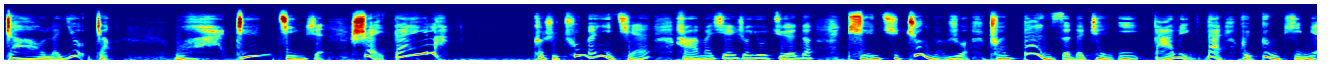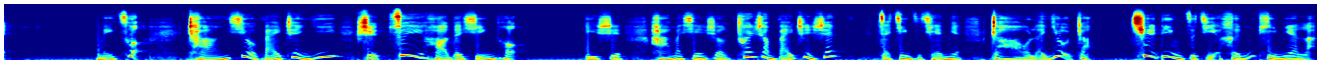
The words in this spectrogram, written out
照了又照，哇，真精神，帅呆了！可是出门以前，蛤蟆先生又觉得天气这么热，穿淡色的衬衣、打领带会更体面。没错，长袖白衬衣是最好的行头。于是，蛤蟆先生穿上白衬衫。在镜子前面照了又照，确定自己很体面了，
